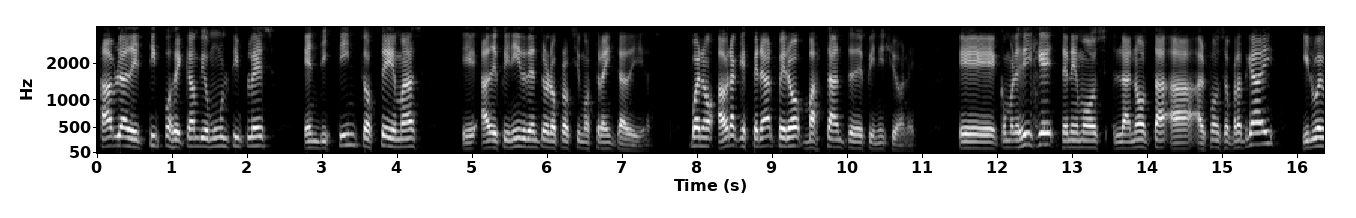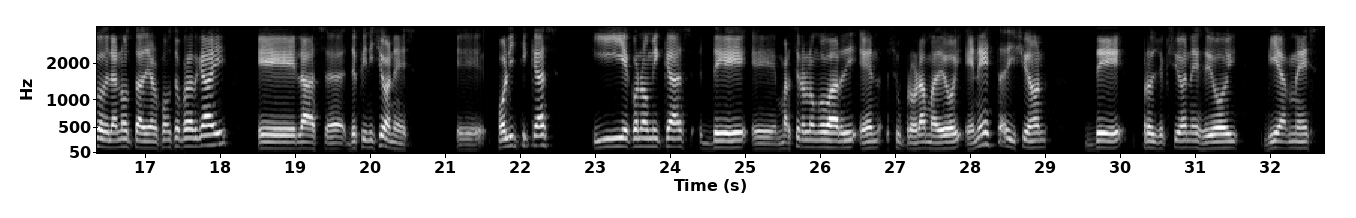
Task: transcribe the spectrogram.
habla de tipos de cambio múltiples en distintos temas eh, a definir dentro de los próximos 30 días. Bueno, habrá que esperar, pero bastante definiciones. Eh, como les dije, tenemos la nota a Alfonso Pratgay y luego de la nota de Alfonso Pratgay, las definiciones políticas y económicas de eh, Marcelo Longobardi en su programa de hoy, en esta edición de proyecciones de hoy, viernes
